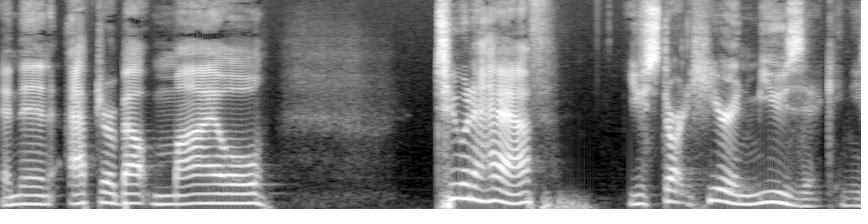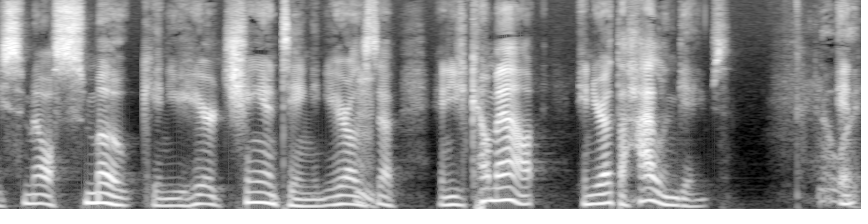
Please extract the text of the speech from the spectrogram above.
And then after about mile two and a half, you start hearing music and you smell smoke and you hear chanting and you hear all this hmm. stuff. And you come out and you're at the Highland Games. and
